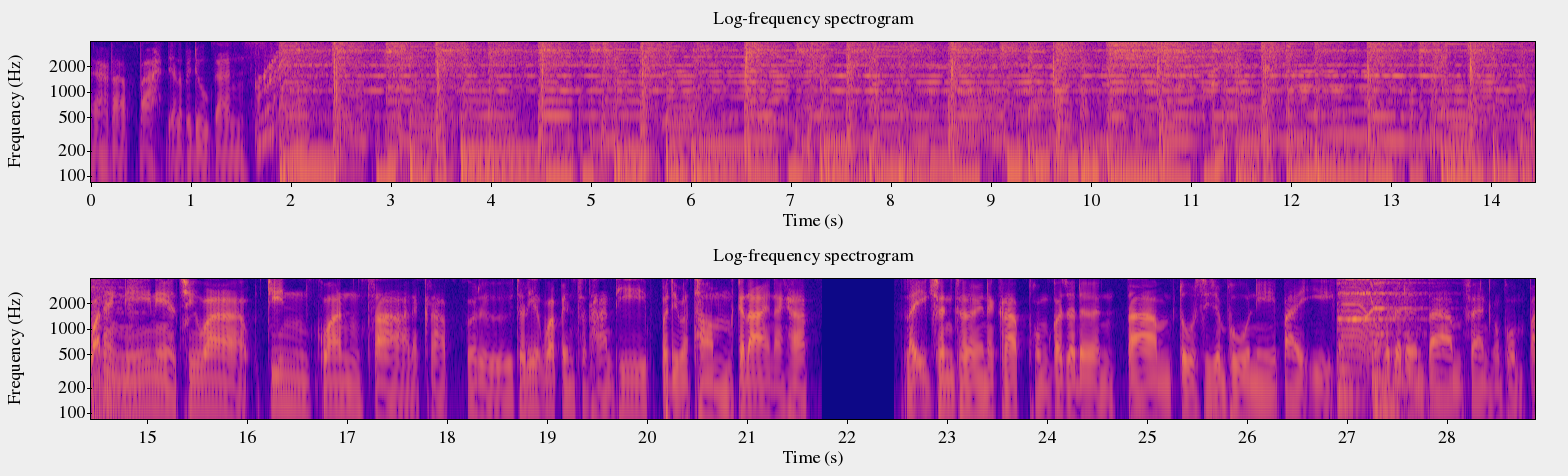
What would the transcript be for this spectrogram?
นะครับไปเดี๋ยวเราไปดูกัน วัดแห่งนี้เนี่ยชื่อว่าจินกวนซานะครับ ก็หรือจะเรียกว่าเป็นสถานที่ปฏิบัติธรรมก็ได้นะครับ และอีกเช่นเคยนะครับ ผมก็จะเดินตามตูดสีชมพูนี้ไปอีก ผมก็จะเดินตามแฟนของผมไป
